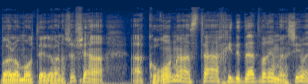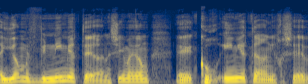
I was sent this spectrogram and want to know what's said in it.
בעולמות האלה, ואני חושב שהקורונה עשתה, חידדה דברים, אנשים היום מבינים יותר, אנשים היום אה, קוראים יותר, אני חושב,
